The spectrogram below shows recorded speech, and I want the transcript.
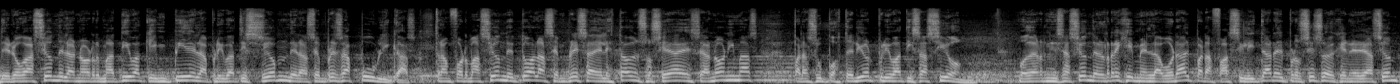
derogación de la normativa que impide la privatización de las empresas públicas, transformación de todas las empresas del Estado en sociedades anónimas para su posterior privatización, modernización del régimen laboral para facilitar el proceso de generación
